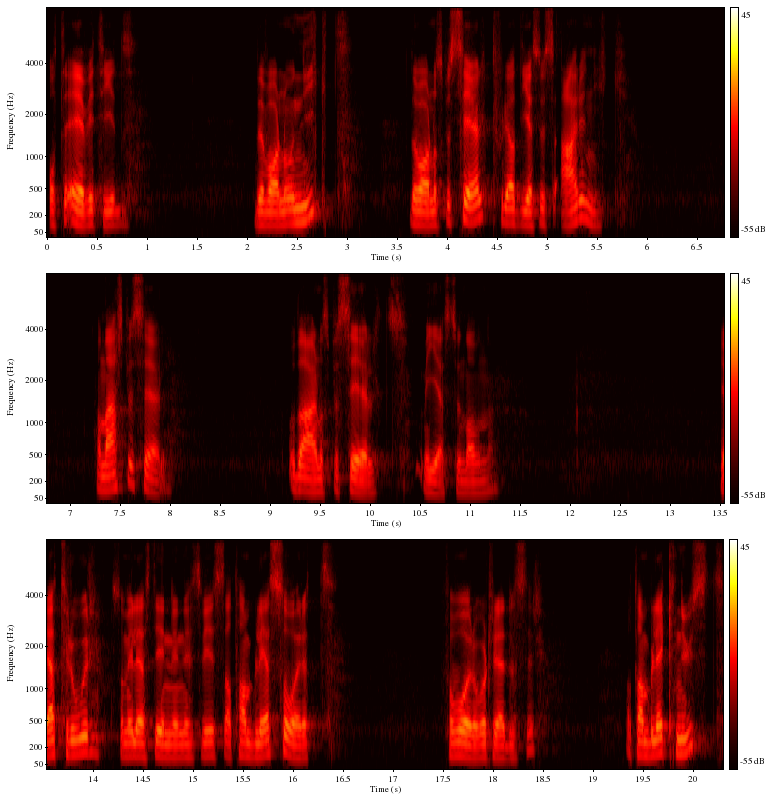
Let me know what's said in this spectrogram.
og til evig tid. Det var noe unikt, det var noe spesielt, fordi at Jesus er unik. Han er spesiell, og det er noe spesielt med Jesu navnet. Jeg tror, som vi leste innledningsvis, at han ble såret for våre overtredelser. At han ble knust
